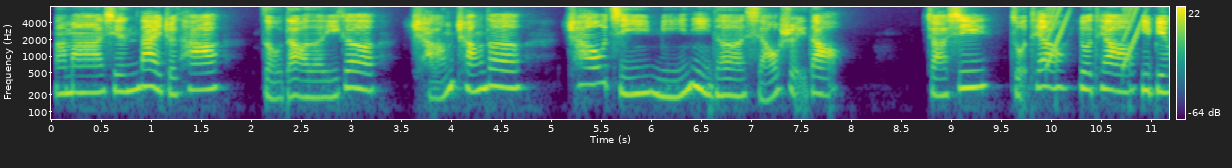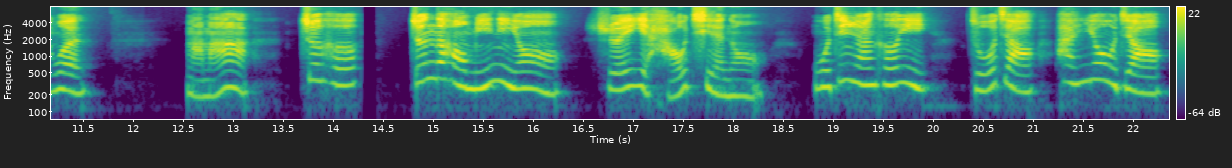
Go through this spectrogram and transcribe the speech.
妈妈先带着她走到了一个长长的、超级迷你的小水道。小溪左跳右跳，一边问：“妈妈，这河真的好迷你哦，水也好浅哦，我竟然可以左脚和右脚。”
